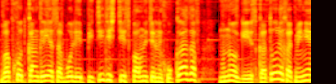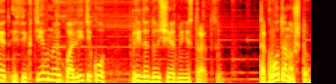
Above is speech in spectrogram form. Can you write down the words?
в обход Конгресса более 50 исполнительных указов, многие из которых отменяют эффективную политику предыдущей администрации. Так вот оно что.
